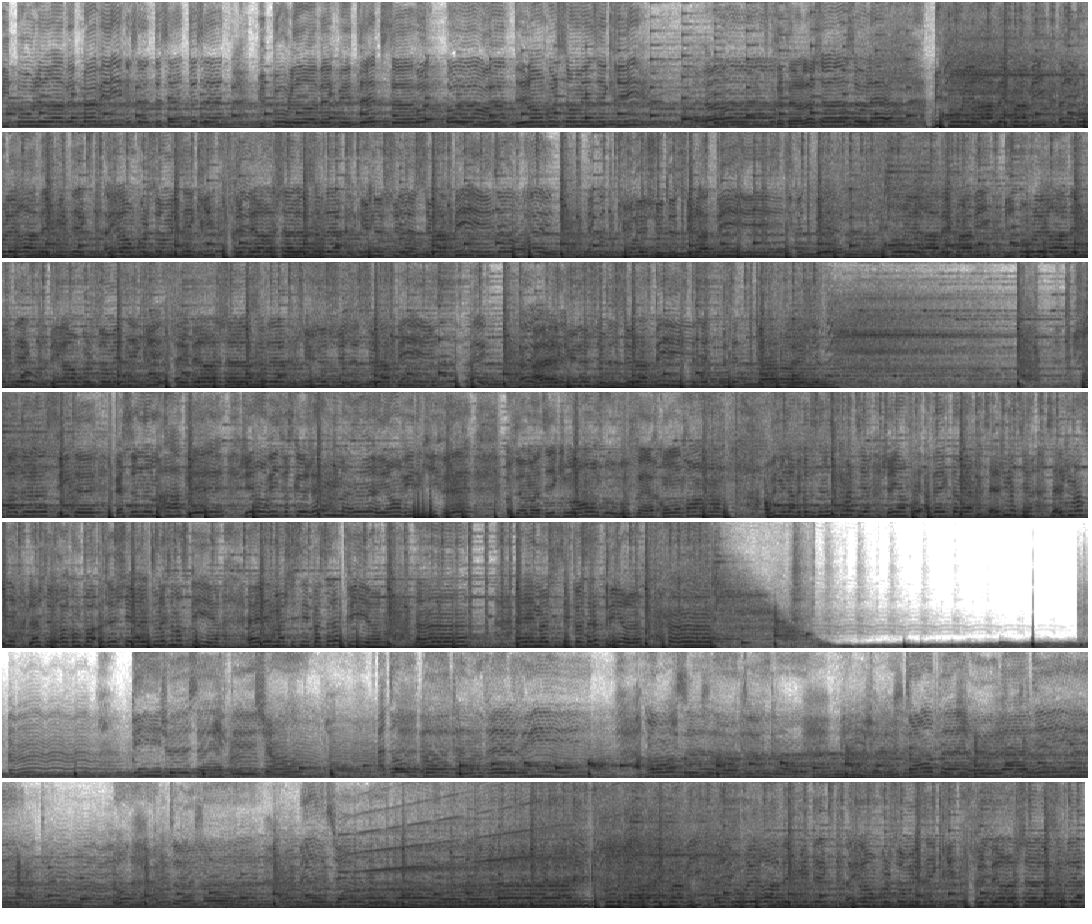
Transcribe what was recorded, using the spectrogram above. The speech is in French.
Bipolaire avec ma vie, de 7, de 7, de 7. Bipolaire avec mes textes, ouais, ouais, ouais. Des coulent sur mes écrits. Ah, je préfère la chaleur solaire. Bipolaire avec ma vie, bipolaire avec mes textes. Des lampes coulent sur mes écrits. Je préfère la chaleur solaire qu'une chute sur la piste. Qu'une chute sur la piste. De la cité, personne ne m'a appelé. J'ai envie de faire ce que j'aime, j'ai envie de kiffer. Automatiquement, je vous faire comprendre. Envie de m'énerver quand c'est ce qui m'attire. J'ai rien fait avec ta mère, celle qui m'attire, celle qui m'inspire. Là, je te raconte pas de chier, elle, ton ex m'inspire. Elle est moche, et c'est pas ça le pire. Hein. Elle est moche, et c'est pas ça le pire. Hein. je sais que t'es chiant. Attends pas ta nouvelle vie. Avance lentement. Comme le l'a dit. Lentement. Mais sûrement. Les bipolaires avec ma vie. Bipolaire avec mes textes. Des larmes coulent sur mes écrits. Je préfère la chaleur solaire.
